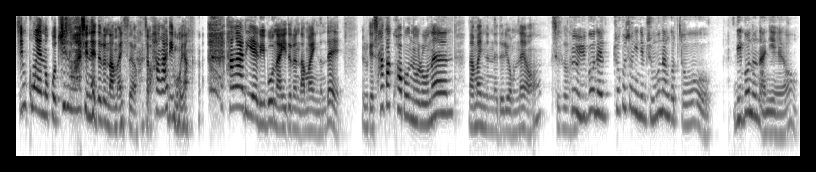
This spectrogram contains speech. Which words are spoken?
찜콩 해놓고 취소하신 애들은 남아있어요. 저 항아리 모양. 항아리의 리본 아이들은 남아있는데 이렇게 사각 화분으로는 남아있는 애들이 없네요. 지금. 그리고 이번에 초코송이님 주문한 것도 리본은 아니에요.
